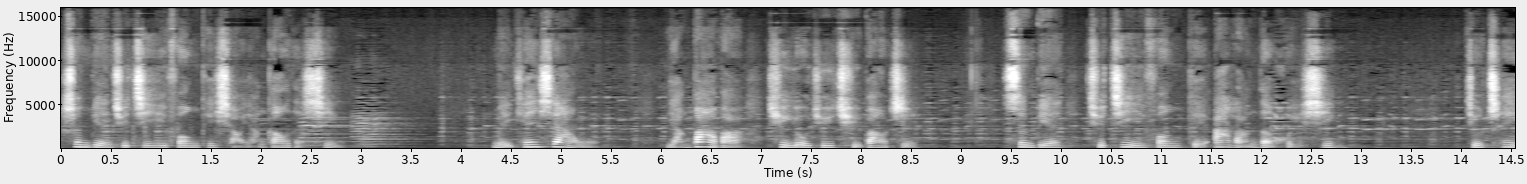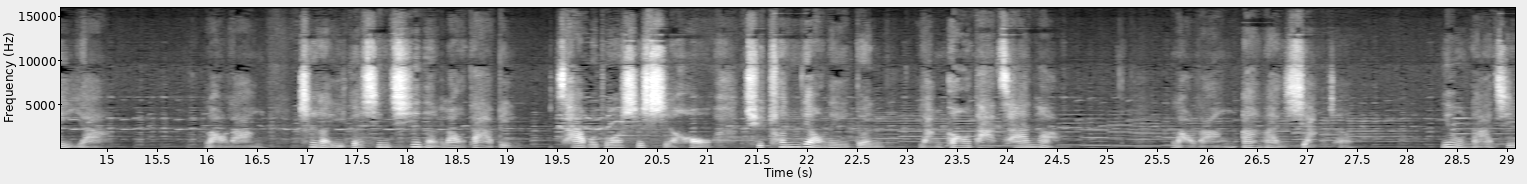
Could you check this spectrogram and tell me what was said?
顺便去寄一封给小羊羔的信。每天下午，羊爸爸去邮局取报纸，顺便去寄一封给阿郎的回信。就这样，老狼吃了一个星期的烙大饼。差不多是时候去吞掉那一顿羊羔大餐了。老狼暗暗想着，又拿起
